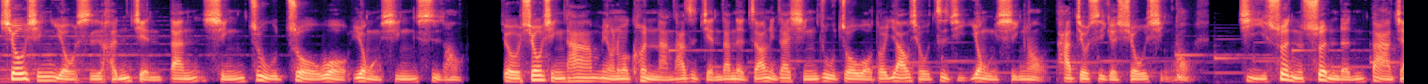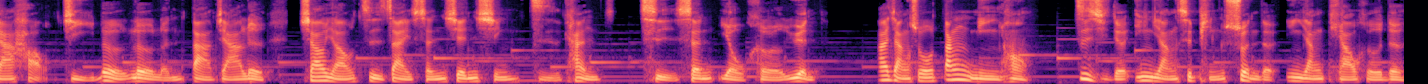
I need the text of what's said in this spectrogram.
修行有时很简单，行住坐卧用心事，哦，就修行它没有那么困难，它是简单的，只要你在行住坐卧都要求自己用心，哦，它就是一个修行，哦。己顺顺人大家好，己乐乐人大家乐，逍遥自在神仙行，只看此生有何愿。他讲说，当你哈自己的阴阳是平顺的，阴阳调和的，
